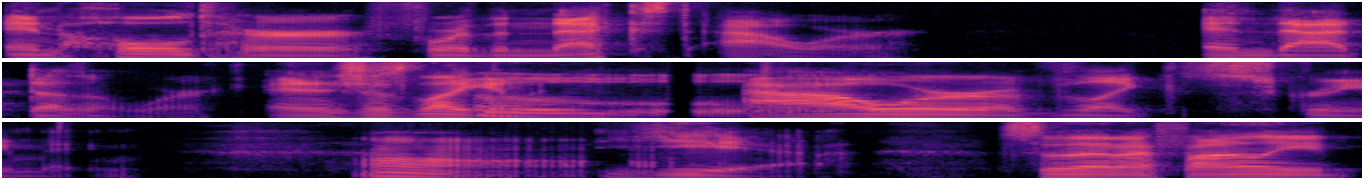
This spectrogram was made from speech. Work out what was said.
and hold her for the next hour. And that doesn't work. And it's just like an Oh. hour of like screaming. Oh. Yeah. So then I finally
